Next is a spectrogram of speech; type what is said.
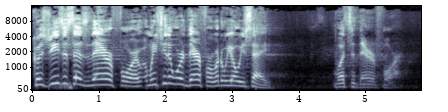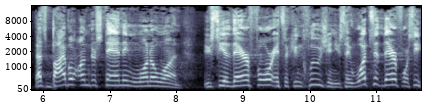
Because Jesus says, therefore, when you see the word therefore, what do we always say? What's it there for? That's Bible understanding 101. You see a therefore, it's a conclusion. You say, what's it there for? See,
